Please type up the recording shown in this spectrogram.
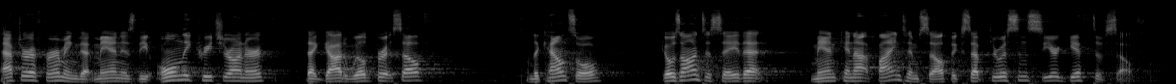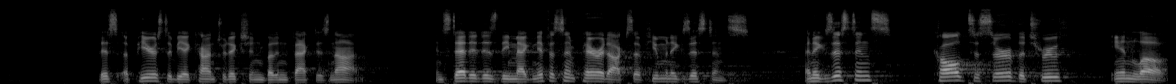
after affirming that man is the only creature on earth that God willed for itself, the council goes on to say that man cannot find himself except through a sincere gift of self. This appears to be a contradiction, but in fact is not. Instead, it is the magnificent paradox of human existence an existence called to serve the truth in love.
